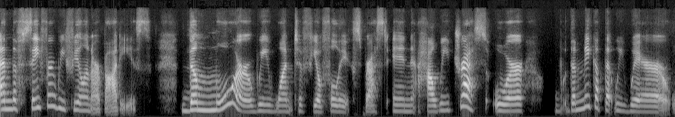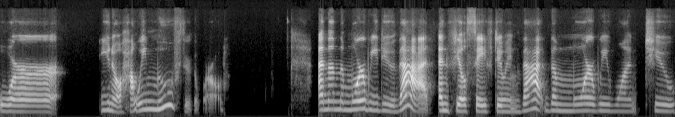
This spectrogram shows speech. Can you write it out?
And the safer we feel in our bodies, the more we want to feel fully expressed in how we dress or the makeup that we wear or, you know, how we move through the world. And then the more we do that and feel safe doing that, the more we want to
